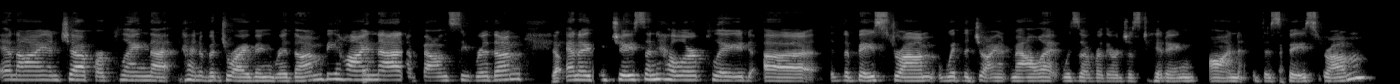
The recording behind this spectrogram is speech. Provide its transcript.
and I and Jeff are playing that kind of a driving rhythm behind that, a bouncy rhythm. Yep. And I think Jason Hiller played uh, the bass drum with the giant mallet, was over there just hitting on this bass drum.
